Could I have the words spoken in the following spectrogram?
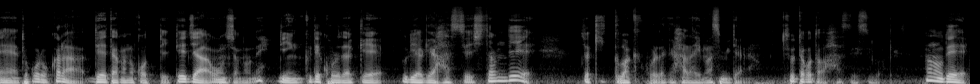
えー、ところからデータが残っていて、じゃあ御社のね、リンクでこれだけ売り上げが発生したんで、じゃあキックバックこれだけ払いますみたいな、そういったことが発生するわけです。なので、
